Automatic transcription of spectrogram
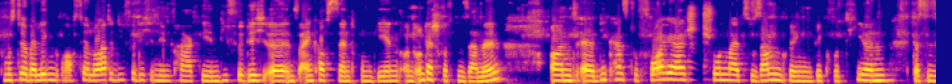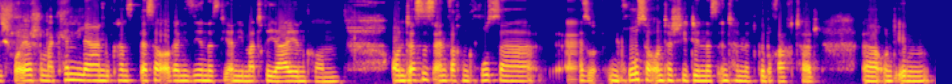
du musst dir überlegen, du brauchst ja Leute, die für dich in den Park gehen, die für dich äh, ins Einkaufszentrum gehen und Unterschriften sammeln. Und äh, die kannst du vorher schon mal zusammenbringen, rekrutieren, dass sie sich vorher schon mal kennenlernen. Du kannst besser organisieren, dass die an die Materialien kommen. Und das ist einfach ein großer, also ein großer Unterschied, den das Internet gebracht hat. Äh, und eben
